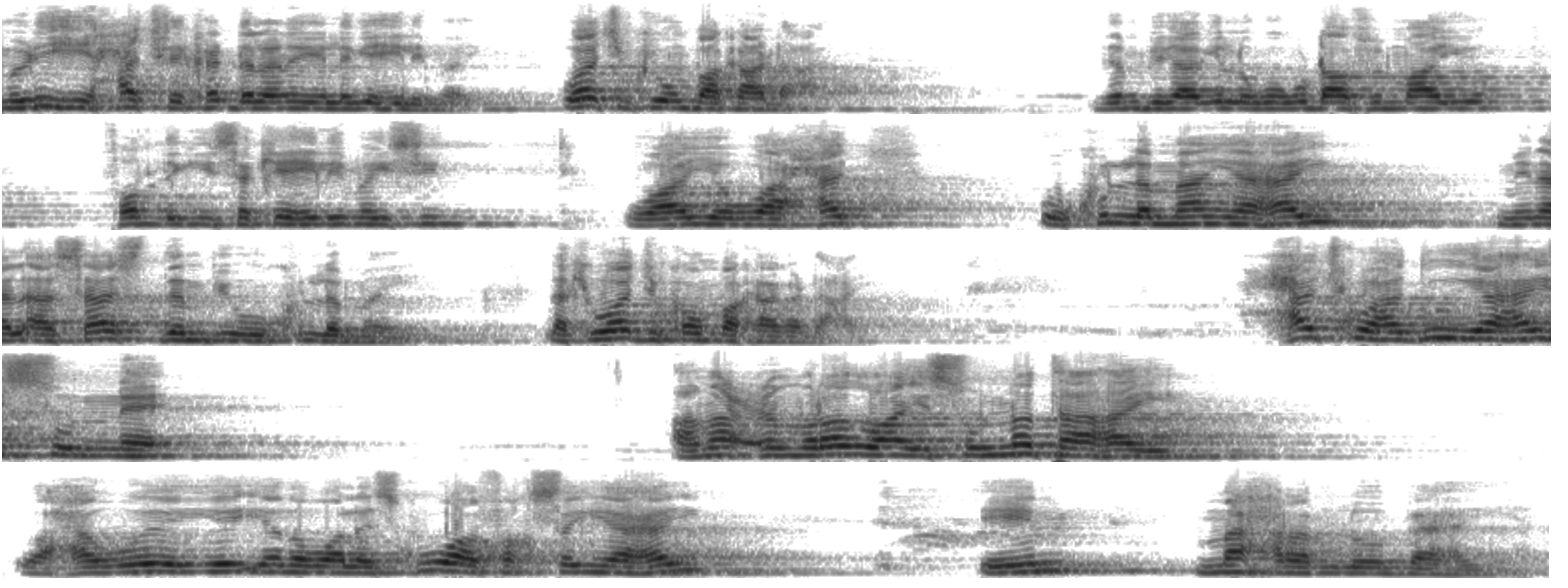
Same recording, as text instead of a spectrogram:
midhihii xajka ka dhalanaya laga heli maayo. Waajibkii unbaa kaa dhacay. Dembigaagii lagugu dhaafi maayo fadligiisa ka heli maysid waayo waa xaj uu ku lamaan yahay min alasaas dembi uu ku lamaan laakiin waajibka unbaa kaaga dhacay. Xajku hadduu yahay sunne ama cumradu ay sunno tahay waxa weeye iyada waa la ysku waafaqsan yahay in maxram loo baahan yahay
